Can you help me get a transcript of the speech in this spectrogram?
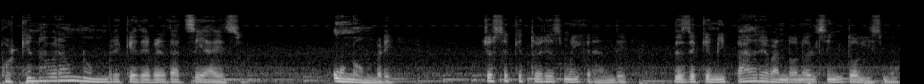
¿Por qué no habrá un hombre que de verdad sea eso? Un hombre. Yo sé que tú eres muy grande. Desde que mi padre abandonó el sintoísmo,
